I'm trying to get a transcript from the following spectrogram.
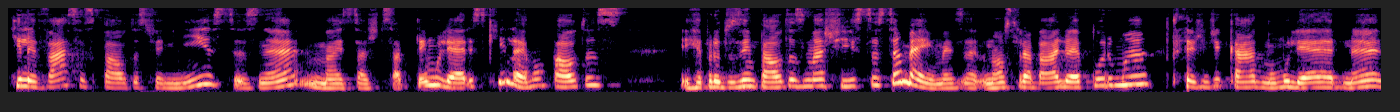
que levasse as pautas feministas, né? Mas a gente sabe que tem mulheres que levam pautas e reproduzem pautas machistas também, mas o nosso trabalho é por uma que seja indicada uma mulher, né,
